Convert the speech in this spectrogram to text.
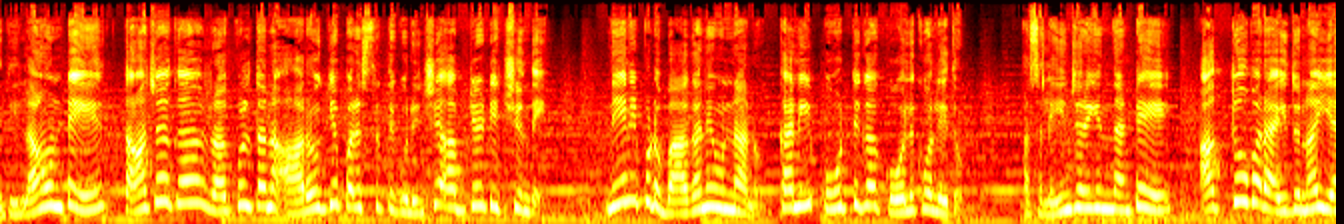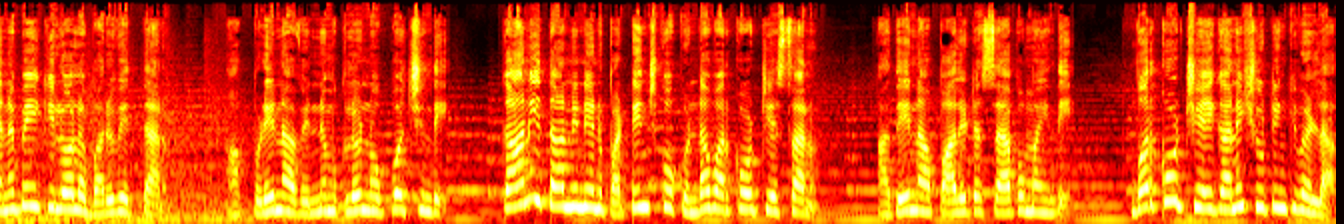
ఇదిలా ఉంటే తాజాగా రకుల్ తన ఆరోగ్య పరిస్థితి గురించి అప్డేట్ ఇచ్చింది. నేనిప్పుడు బాగానే ఉన్నాను కానీ పూర్తిగా కోలుకోలేదు. అసలేం జరిగిందంటే అక్టోబర్ ఐదున ఎనభై కిలోల బరువెత్తాను అప్పుడే నా వెన్నెముకలో నొప్పొచ్చింది. కానీ దాన్ని నేను పట్టించుకోకుండా వర్కౌట్ చేస్తాను. అదే నా పాలిట శాపమైంది. వర్కౌట్ చేయగానే షూటింగ్కి వెళ్ళా.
